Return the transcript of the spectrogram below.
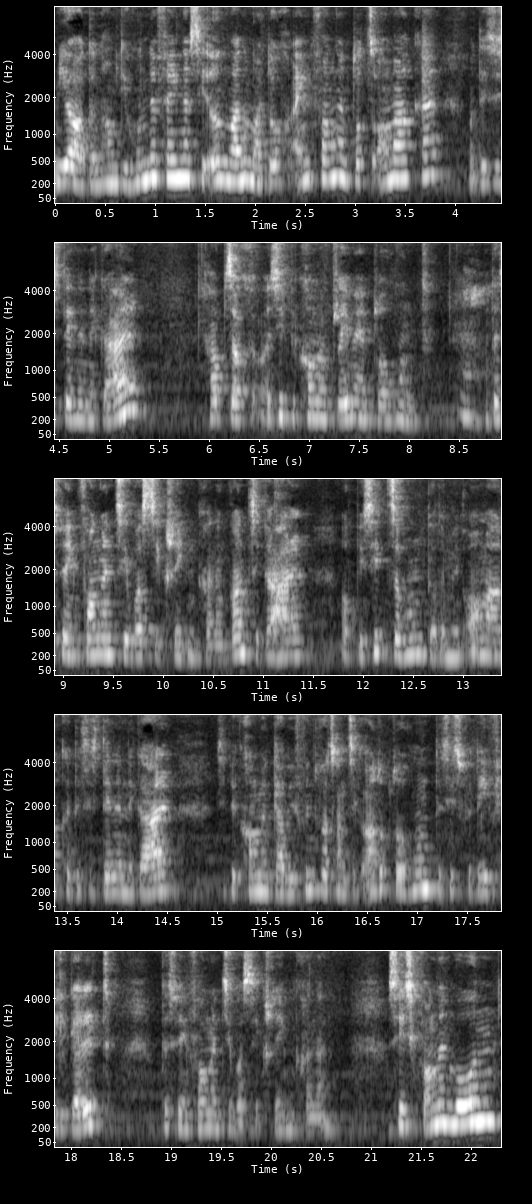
Ja, dann haben die Hundefänger sie irgendwann einmal doch eingefangen, trotz A-Marke. Und das ist denen egal. Hauptsache, sie bekommen Prämien pro Hund. Und deswegen fangen sie, was sie kriegen können. Ganz egal, ob Besitzerhund oder mit A-Marke, das ist denen egal. Sie bekommen, glaube ich, 25 Euro pro Hund, das ist für die viel Geld. Deswegen fangen sie, was sie kriegen können. Sie ist gefangen worden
